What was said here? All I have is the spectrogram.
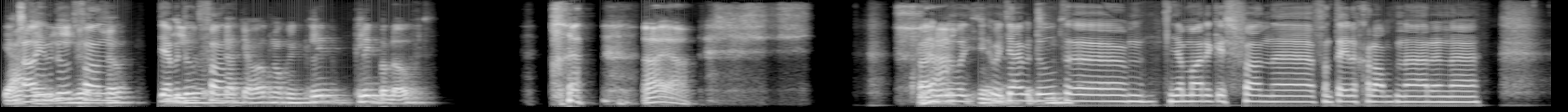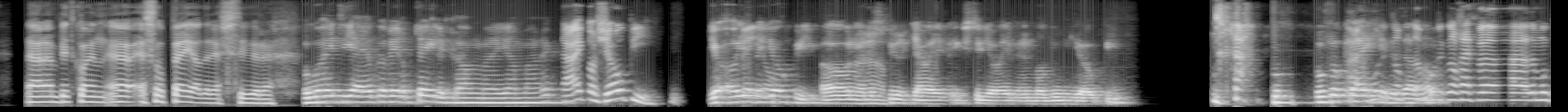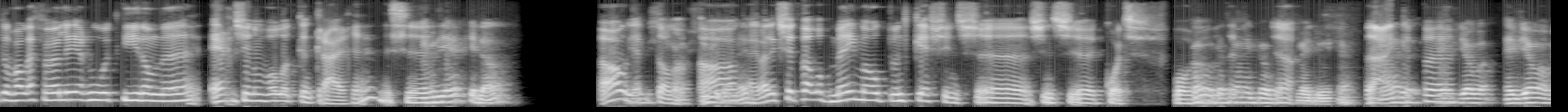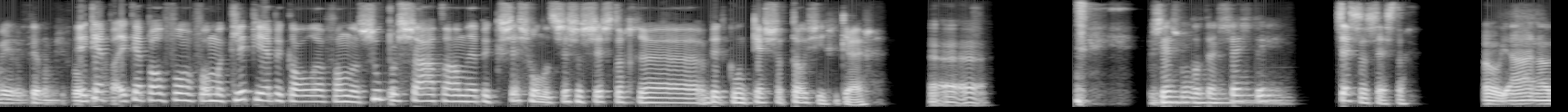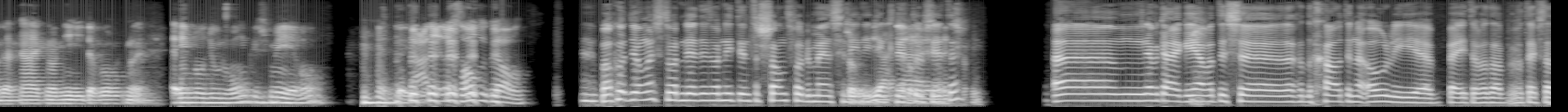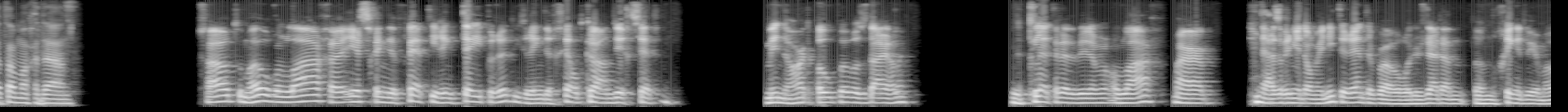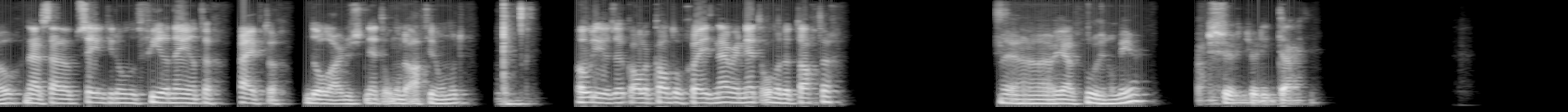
Ja, oh, je bedoelt van... Zo, jij bedoelt van... Ik had jou ook nog een clip, clip beloofd. ah ja. Ja, wat, wat, jij bedoelt, uh, Jan-Mark, is van, uh, van Telegram naar een, uh, naar een Bitcoin uh, eh, SLP-adres sturen. Hoe heette jij ook alweer op Telegram, Jan-Mark? Ja, ik was Jopie. Jo oh, jij bent Jopie. Oh, nou dan stuur ik jou even, ik stuur jou even een miljoen Jopie. Hoeveel krijg je er dan? Dan moet ik nog even, dan moet ik dan wel even leren hoe ik die dan ergens in een wallet kan krijgen. Hè? Dus, ja, maar die heb je dan? Oh, je hebt dan. Oh, oké. Want ik zit wel op memo.cash sinds, uh, sinds uh, kort. Voor, oh, dat kan ik ook ja. mee doen. Ja. ja ik heb, uh, heeft, Johan, heeft Johan weer een filmpje voor? Ik heb, ik heb al voor, voor mijn clipje heb ik al van de Super Satan heb ik 666 Bitcoin Cash Satoshi gekregen. 660? 66. Oh ja, nou daar ga ik nog niet. Daar word ik nog... 1 miljoen honk is meer hoor. ja, nee, dat geloof ik wel. Maar goed jongens, wordt, dit wordt niet interessant voor de mensen die niet in crypto zitten. Um, even kijken, ja, wat is uh, de goud en de olie, uh, Peter? Wat, wat heeft dat allemaal gedaan? Goud omhoog, omlaag. Uh, eerst ging de vet, die ging taperen. Die ging de geldkraan dichtzetten. Minder hard open was het eigenlijk. Ze kletterden weer omlaag. Maar ja, ze gingen dan weer niet de rente verhogen. Dus ja, dan, dan ging het weer omhoog. Nou, staat op 1794,50 dollar. Dus net onder de 1800. Olie is ook alle kanten op geweest. Nou, weer net onder de 80. Uh, ja, wat voel je nog meer? Absurd, joh, die 80.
